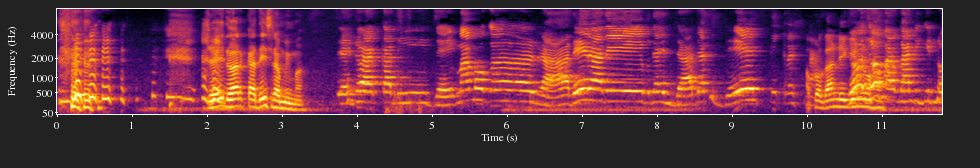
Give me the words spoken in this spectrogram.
જય દ્વારકાધીશ રમીમા. જય દ્વારકાધીશ જય મા મોગલ રાધે રાધે બધા જાજાથી જય શ્રી કૃષ્ણ. આપણો ગાંડી ગીર નો મારો ગાંડી ગીર નો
